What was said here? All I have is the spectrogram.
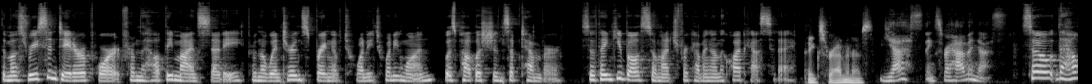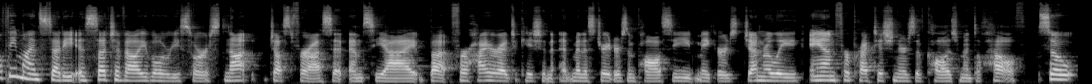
The most recent data report from the Healthy Minds Study from the winter and spring of 2021 was published in September. So thank you both so much for coming on the Quadcast today. Thanks for having us. Yes, thanks for having us. So, the Healthy Minds Study is such a valuable resource, not just for us at MCI, but for higher education administrators and policymakers generally, and for practitioners of college mental health. So,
